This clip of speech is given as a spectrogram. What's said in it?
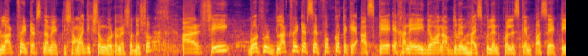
ব্লাড ফাইটার্স নামে একটি সামাজিক সংগঠনের সদস্য। আর সেই গড়পুর ব্লাড ফাইটার্সের পক্ষ থেকে আজকে এখানে এই Dewan Abdur Rahim high school and college ক্যাম্পাসে একটি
